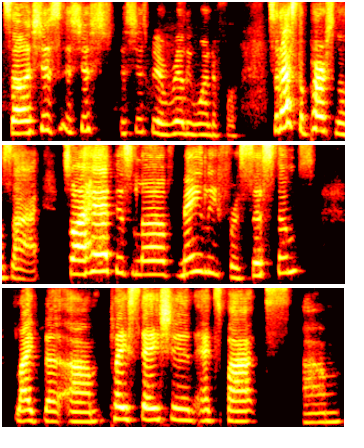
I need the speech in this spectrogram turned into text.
so it's just it's just it's just been really wonderful. So that's the personal side. So I had this love mainly for systems like the um, PlayStation, Xbox, um,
